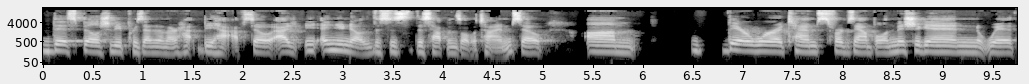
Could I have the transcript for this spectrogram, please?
this bill should be presented on their ha- behalf. So, and you know, this is this happens all the time. So, um, there were attempts, for example, in Michigan, with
